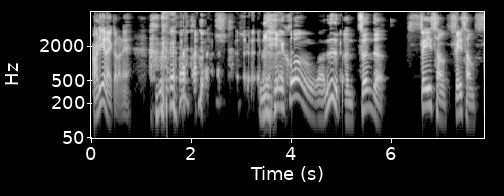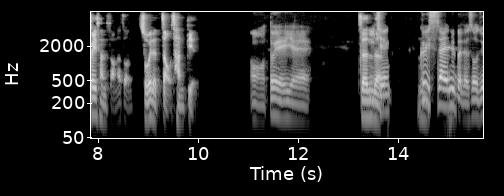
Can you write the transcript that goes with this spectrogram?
ありえないからね。日本は日本真的非常非常非常少那种所谓的早餐店，哦，对耶，真的。以前嗯 Chris 在日本的时候就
